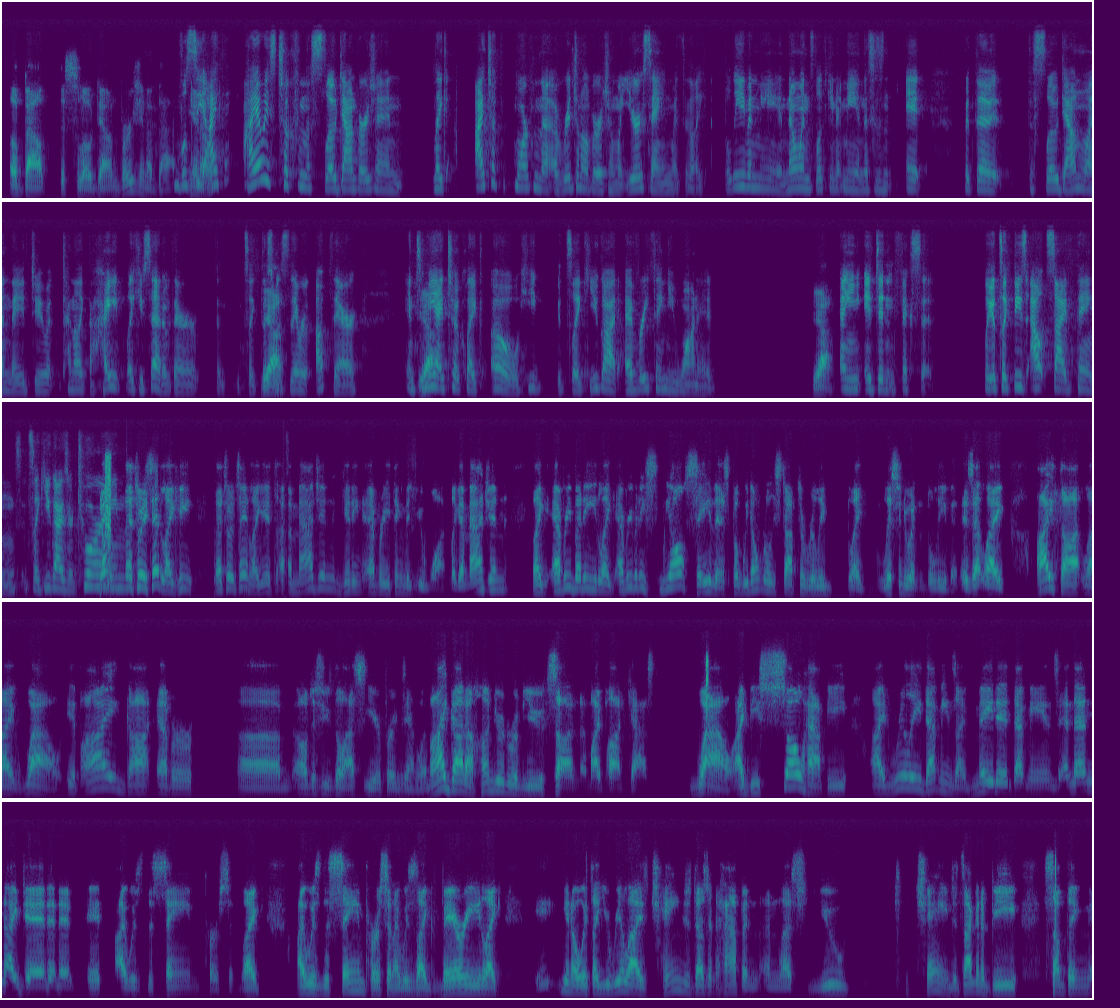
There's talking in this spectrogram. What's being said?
about the slowed down version of that. Well, see, know? I think I always took from the slowed down version, like I took more from the original version, what you're saying with like believe in me and no one's looking at me and this isn't it. But the the slowed down one they do it kind of like the height, like you said, of their it's like this Yeah. was they were up there. And to Yeah. me, I took like, oh, he it's like you got everything you wanted yeah. and it didn't fix it. Like it's like these outside things. It's like you guys are touring. No, touring. that's what he said. Like he, that's what I'm saying. Like it's imagine getting everything that you want. Like imagine like everybody, like everybody, we all say this, but we don't really stop to really like listen to it and believe it. Is that like I thought like, wow, if I got ever, um, I'll just use the last year for example. If I got a hundred reviews on my podcast, wow, I'd be so happy. I'd really that means I've made it. That means and then I did and it it I was the same person. Like I was the same person. I was like very like you know, it's like you realize change doesn't happen unless you change. It's not going to be something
